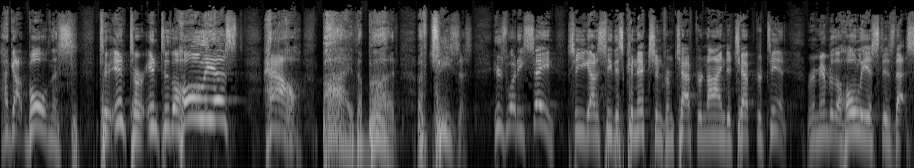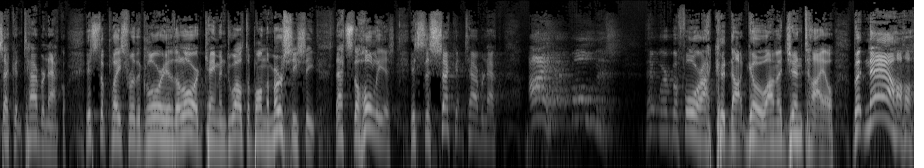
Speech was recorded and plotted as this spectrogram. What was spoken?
I got boldness to enter into the holiest. How? By the blood of Jesus. Here's what he's saying. So you got to see this connection from chapter 9 to chapter 10. Remember, the holiest is that second tabernacle. It's the place where the glory of the Lord came and dwelt upon the mercy seat. That's the holiest. It's the second tabernacle. I have boldness that where before I could not go. I'm a Gentile. But now,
